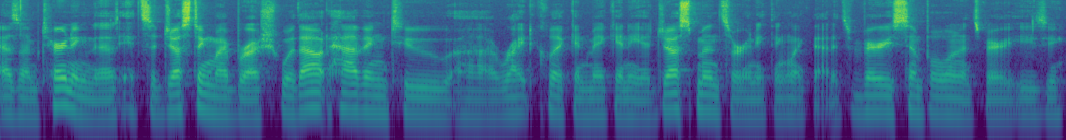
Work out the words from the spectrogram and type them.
as I'm turning this, it's adjusting my brush without having to uh, right click and make any adjustments or anything like that. It's very simple and it's very easy.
